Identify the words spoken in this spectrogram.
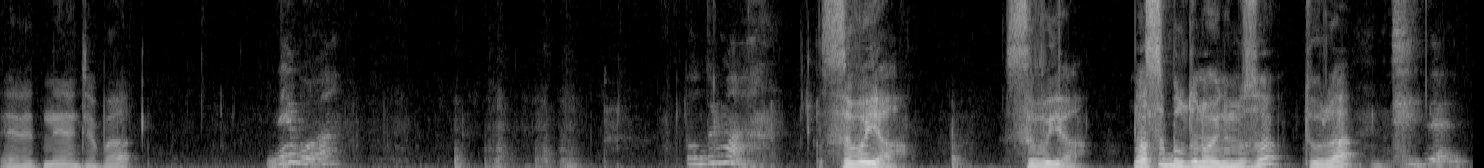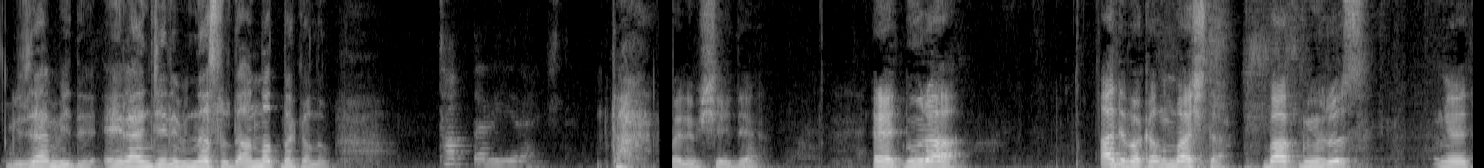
Evet ne acaba? Ne bu? Dondurma. Sıvı yağ. Sıvı yağ. Nasıl buldun oyunumuzu Tuğra? Güzel. Güzel miydi? Eğlenceli mi? Nasıldı? Anlat bakalım. Tatları iğrençti. Böyle bir şeydi. Evet Buğra. Hadi bakalım başla. Bakmıyoruz. Evet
